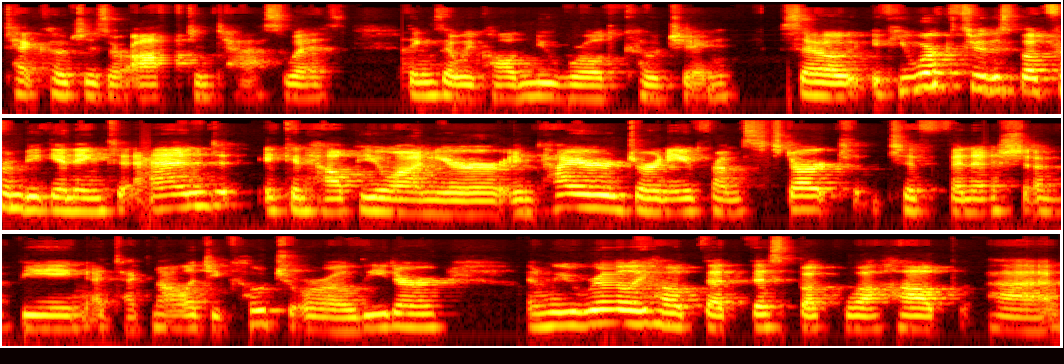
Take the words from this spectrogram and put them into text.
tech coaches are often tasked with things that we call new world coaching? So if you work through this book from beginning to end, it can help you on your entire journey from start to finish of being a technology coach or a leader. And we really hope that this book will help uh,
